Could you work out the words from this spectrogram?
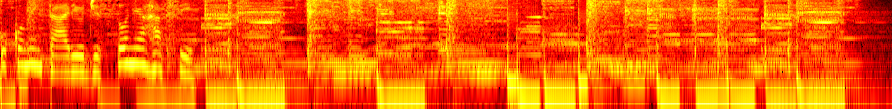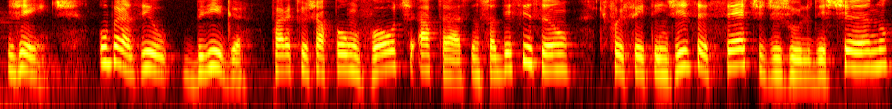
o comentário de Sônia Rassi. Gente, o Brasil briga para que o Japão volte atrás na sua decisão, que foi feita em 17 de julho deste ano,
